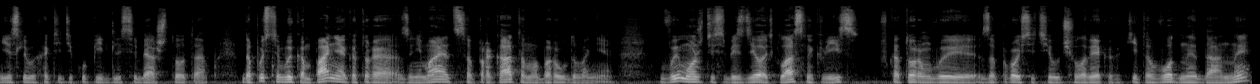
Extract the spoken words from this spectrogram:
если вы хотите купить для себя что-то. Допустим, вы компания, которая занимается прокатом оборудования. Вы можете себе сделать классный квиз, в котором вы запросите у человека какие-то вводные данные,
